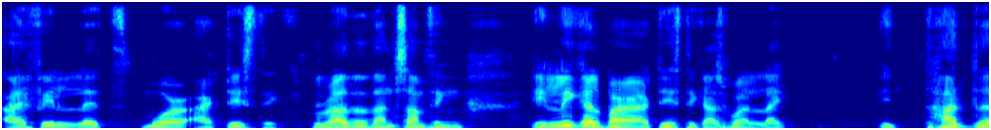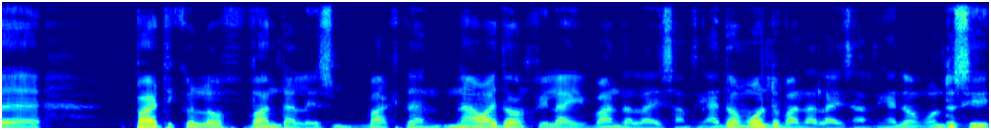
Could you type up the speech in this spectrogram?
I feel it more artistic rather than something illegal but artistic as well. Like it had the particle of vandalism back then. Now I don't feel I vandalize something. I don't want to vandalize something. I don't want to see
